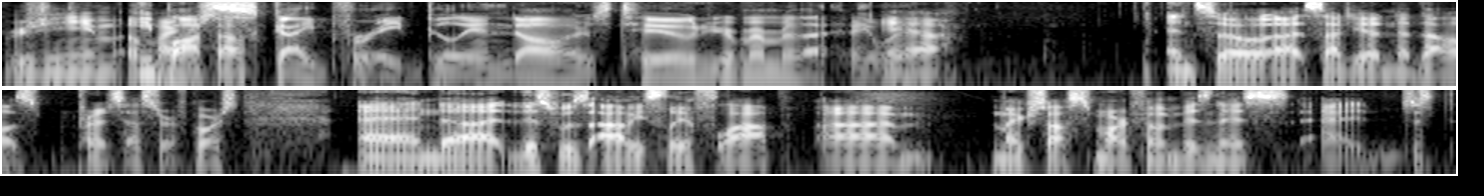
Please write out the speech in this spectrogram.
regime of He bought Skype for eight billion dollars too. Do you remember that? Anyway, Yeah. And so uh, Satya predecessor, of course. And uh, this was obviously a flop. Um, Microsoft's smartphone business uh, just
